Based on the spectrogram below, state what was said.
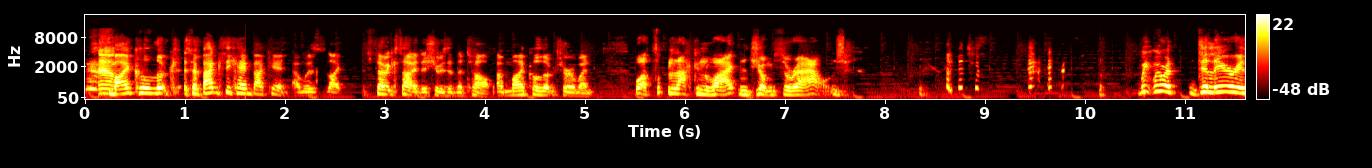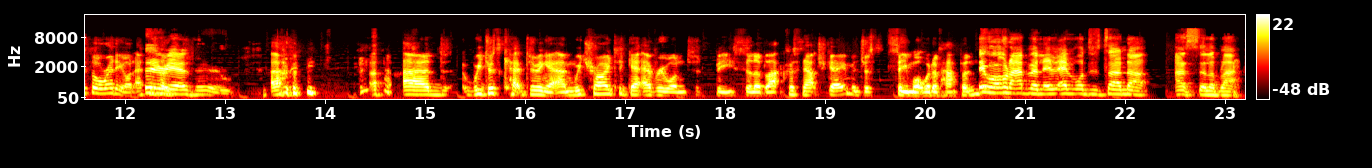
Michael looked. So Banksie came back in and was like so excited that she was at the top, and Michael looked at her and went, "What's black and white and jumps around?" we, we were delirious already on episode Delirious. two, um, and we just kept doing it. And we tried to get everyone to be Cilla Black for Snatch Game and just see what would have happened. what would happen if everyone just turned up as Cilla Black?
